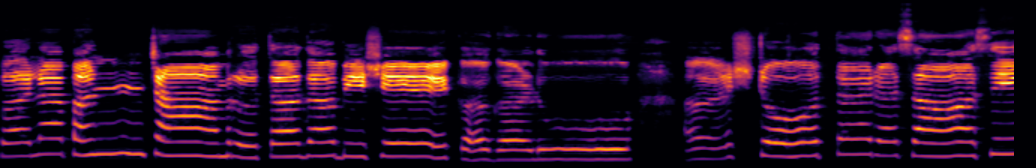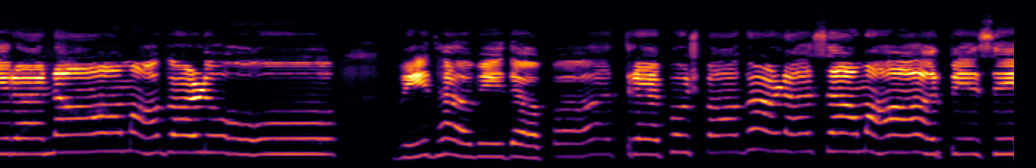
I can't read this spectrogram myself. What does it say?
ಫಲ ಪಂಚಾಮೃತದ ಅಭಿಷೇಕಗಳು ಅಷ್ಟೋತ್ತರ ಸಾಸಿರ ನಾಮಗಳು ವಿಧ ವಿಧ ಪತ್ರೆ ಪುಷ್ಪಗಳ ಸಮರ್ಪಿಸಿ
